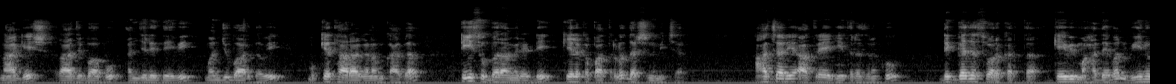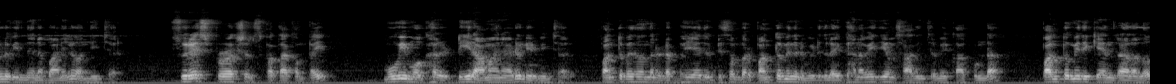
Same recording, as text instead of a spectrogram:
నాగేష్ రాజబాబు అంజలిదేవి మంజు భార్గవి ముఖ్య తారాగణం కాగా టి సుబ్బరామిరెడ్డి కీలక పాత్రలో దర్శనమిచ్చారు. ఆచార్య ఆత్రేయ గీత రచనకు దిగ్గజ స్వరకర్త కెవి మహాదేవన్ వీణులు విందైన బాణిలు అందించారు. సురేష్ ప్రొడక్షన్స్ పతాకంపై మూవీ మొఘల్ డి రామానాయుడు నిర్మించారు. పంతొమ్మిది వందల డెబ్బై ఐదు డిసెంబర్ పంతొమ్మిదిన విడుదలై ఘన విజయం సాధించడమే కాకుండా పంతొమ్మిది కేంద్రాలలో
